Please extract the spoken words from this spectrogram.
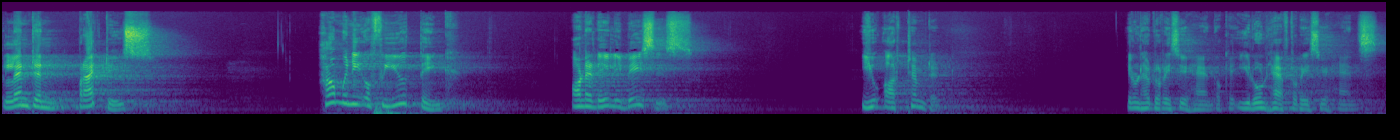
Lenten practice. How many of you think on a daily basis you are tempted? You don't have to raise your hand, okay? You don't have to raise your hands.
